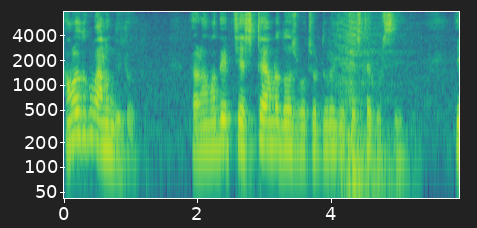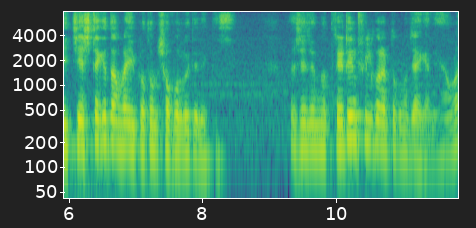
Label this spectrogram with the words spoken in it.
আমরা তো খুব আনন্দিত। কারণ আমাদের চেষ্টা আমরা দশ বছর ধরে যে চেষ্টা করছি, এই চেষ্টাকে তো আমরা এই প্রথম সফল হইতে দেখতেছি। তো সেই জন্য থ্রেটেন ফিল করার তো কোনো জায়গা নেই। আমরা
